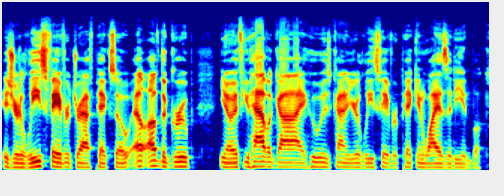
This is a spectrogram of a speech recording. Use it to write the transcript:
is your least favorite draft pick. So of the group, you know, if you have a guy who is kind of your least favorite pick, and why is it Ian Book?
